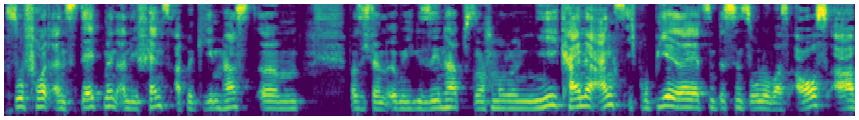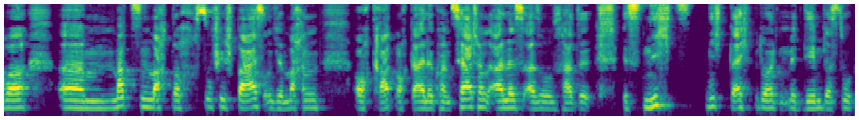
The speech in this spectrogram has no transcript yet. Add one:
sofort ein Statement an die Fans abgegeben hast, ähm, was ich dann irgendwie gesehen habe. So nach dem nee, keine Angst, ich probiere da jetzt ein bisschen solo was aus, aber ähm, Matzen macht noch so viel Spaß und wir machen auch gerade noch geile Konzerte und alles. Also es hatte, ist nichts, nicht gleichbedeutend mit dem, dass du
